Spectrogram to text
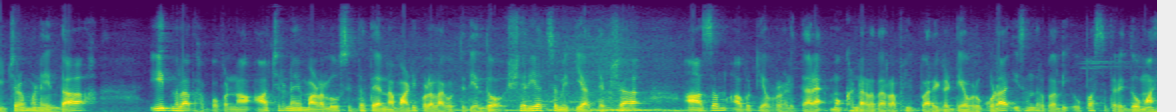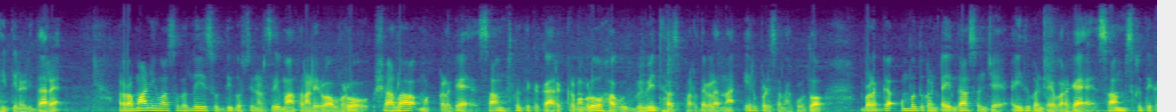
ವಿಜೃಂಭಣೆಯಿಂದ ಈದ್ ಮಿಲಾದ್ ಹಬ್ಬವನ್ನು ಆಚರಣೆ ಮಾಡಲು ಸಿದ್ಧತೆಯನ್ನು ಮಾಡಿಕೊಳ್ಳಲಾಗುತ್ತಿದೆ ಎಂದು ಶರಿಯತ್ ಸಮಿತಿಯ ಅಧ್ಯಕ್ಷ ಆಜಂ ಅವಟಿ ಅವರು ಹೇಳಿದ್ದಾರೆ. ಮುಖಂಡರಾದ ರಫೀಕ್ ಬಾರಿಗಡ್ಡಿ ಅವರು ಕೂಡ ಈ ಸಂದರ್ಭದಲ್ಲಿ ಉಪಸ್ಥಿತರಿದ್ದು ಮಾಹಿತಿ ನೀಡಿದ್ದಾರೆ. ರಮಾ ನಿವಾಸದಲ್ಲಿ ಸುದ್ದಿಗೋಷ್ಠಿ ನಡೆಸಿ ಮಾತನಾಡಿರುವ ಅವರು, ಶಾಲಾ ಮಕ್ಕಳಿಗೆ ಸಾಂಸ್ಕೃತಿಕ ಕಾರ್ಯಕ್ರಮಗಳು ಹಾಗೂ ವಿವಿಧ ಸ್ಪರ್ಧೆಗಳನ್ನು ಏರ್ಪಡಿಸಲಾಗುವುದು. ಬೆಳಗ್ಗೆ ಒಂಬತ್ತು ಗಂಟೆಯಿಂದ ಸಂಜೆ ಐದು ಗಂಟೆಯವರೆಗೆ ಸಾಂಸ್ಕೃತಿಕ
